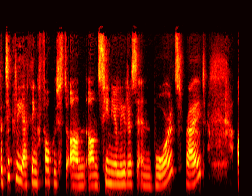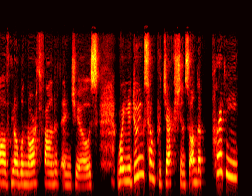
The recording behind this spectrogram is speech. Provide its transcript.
particularly I think focused on, on senior leaders and boards, right, of Global North founded NGOs, where you're doing some projections on the pretty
